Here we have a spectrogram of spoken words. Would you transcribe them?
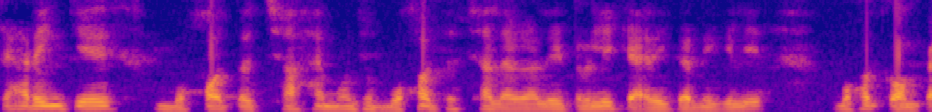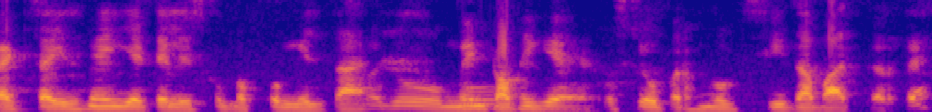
कैरिंग केस बहुत अच्छा है मुझे बहुत अच्छा लगा लिटरली कैरी करने के लिए। बहुत कॉम्पैक्ट साइज़ में ये टेलीस्कोप आपको मिलता है। जो मेन टॉपिक है उसके ऊपर हम लोग सीधा बात करते हैं।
